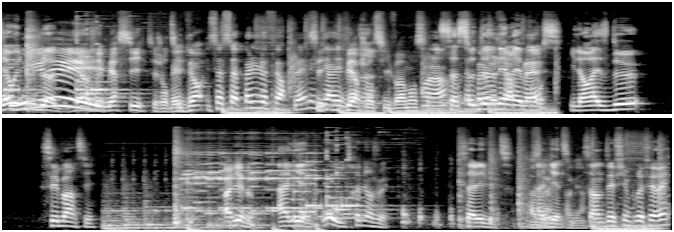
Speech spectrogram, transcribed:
There will be blood. Merci, c'est Mais gentil. ça s'appelle le fair play, les C'est gars. hyper gentil, vraiment. c'est- Voilà. Ça se s'appelle donne le les fair play. réponses. Il en reste deux. C'est parti. Alien. Alien. Oh, très bien joué. Ça allait vite. Ah bah, Alien. C'est un de tes films préférés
